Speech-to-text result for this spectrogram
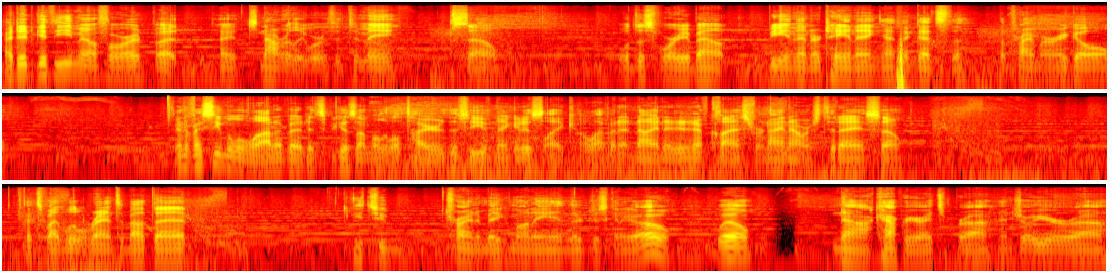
I did get the email for it, but it's not really worth it to me. So, we'll just worry about being entertaining. I think that's the, the primary goal. And if I seem a little out of it, it's because I'm a little tired this evening. It is like 11 at night. I didn't have class for 9 hours today, so... That's my little rant about that. YouTube trying to make money, and they're just gonna go, oh, well, nah, copyrights, bruh. Enjoy your uh,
